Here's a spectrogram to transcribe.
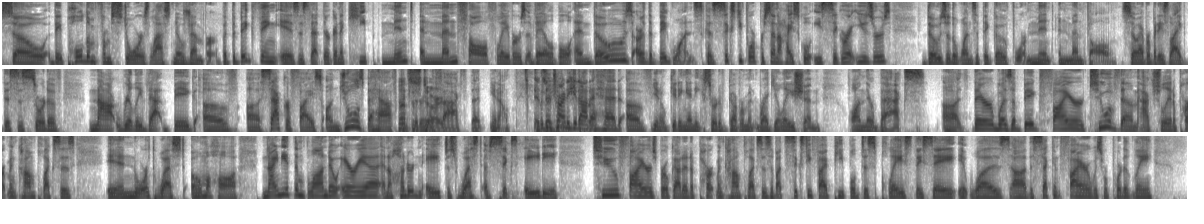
So they pulled them from stores last November. But the big thing is, is that they're going to keep mint and menthol flavors available, and those are the big ones because 64% of high school e-cigarette users, those are the ones that they go for, mint and menthol. So everybody's like, this is sort of not really that big of a sacrifice on Juul's behalf, a considering the fact that you know, but they're trying to get out ahead of you know getting any sort of government regulation on their backs. Uh, there was a big fire, two of them actually, at apartment complexes in northwest Omaha, 90th and Blondo area, and 108th just west of 680. Two fires broke out at apartment complexes, about 65 people displaced. They say it was uh, the second fire was reportedly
